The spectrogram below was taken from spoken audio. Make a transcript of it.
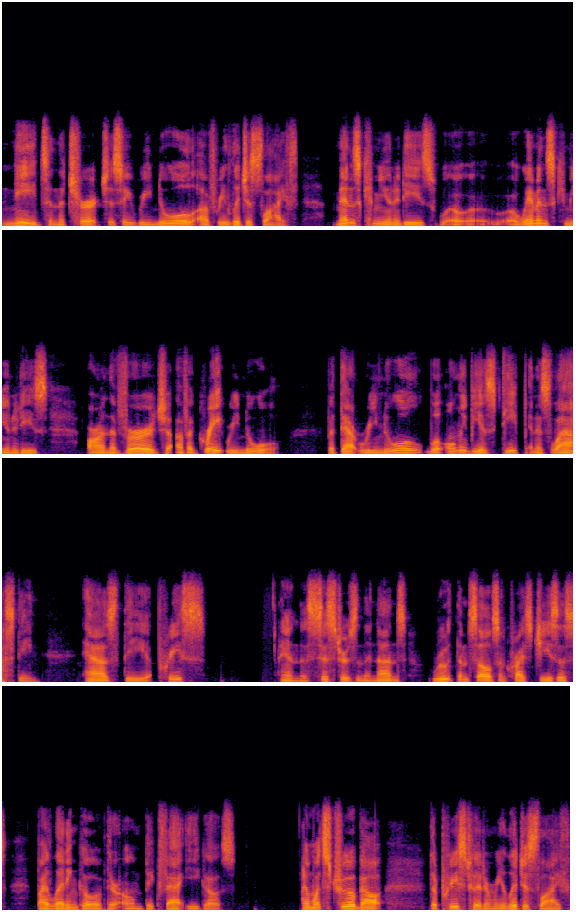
needs in the church is a renewal of religious life men's communities, uh, uh, women's communities are on the verge of a great renewal, but that renewal will only be as deep and as lasting as the priests and the sisters and the nuns root themselves in Christ Jesus by letting go of their own big fat egos. And what's true about the priesthood and religious life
